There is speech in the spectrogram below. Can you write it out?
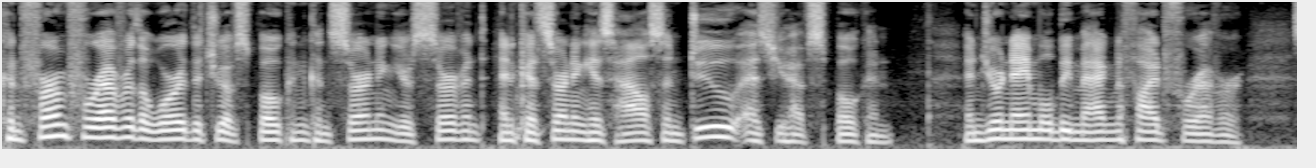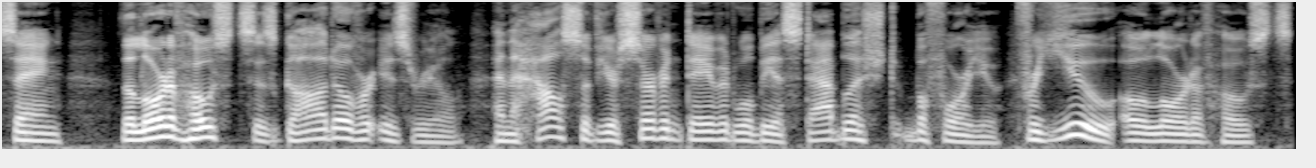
confirm forever the word that you have spoken concerning your servant and concerning his house, and do as you have spoken. And your name will be magnified forever, saying, the Lord of hosts is God over Israel, and the house of your servant David will be established before you. For you, O Lord of hosts,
